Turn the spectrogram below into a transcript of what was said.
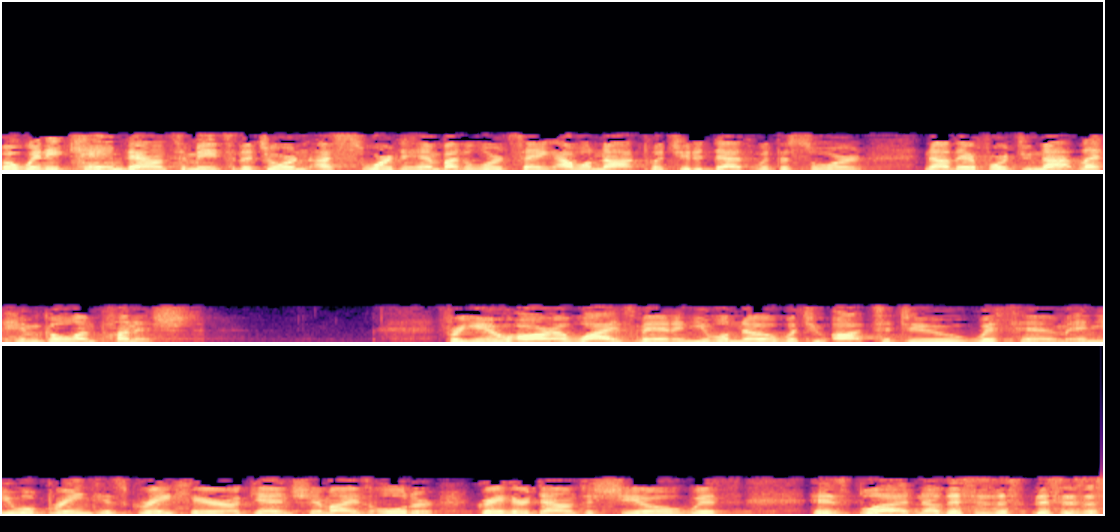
But when he came down to me to the Jordan, I swore to him by the Lord, saying, I will not put you to death with the sword. Now therefore, do not let him go unpunished. For you are a wise man, and you will know what you ought to do with him, and you will bring his gray hair, again, Shimei is older, gray hair down to Sheol with his blood. Now this is a, this is a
